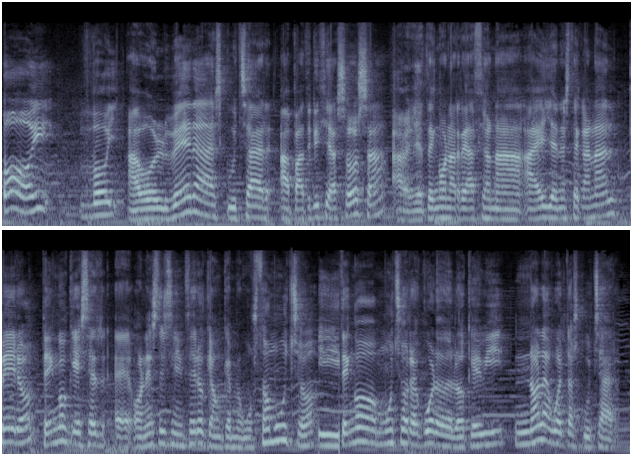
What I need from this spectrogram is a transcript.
Hoy voy a volver a escuchar a Patricia Sosa. A ver, ya tengo una reacción a, a ella en este canal, pero tengo que ser eh, honesto y sincero que aunque me gustó mucho y tengo mucho recuerdo de lo que vi, no la he vuelto a escuchar.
